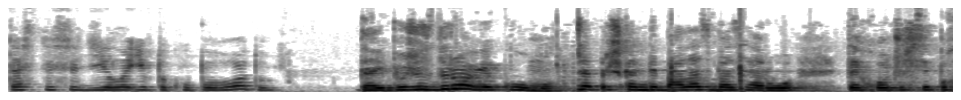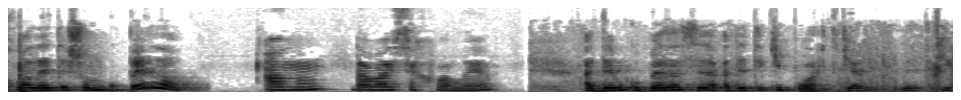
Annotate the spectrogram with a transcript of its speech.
десь ти сиділа і в таку погоду. Дай Боже здоров'я, куму. Вже пришкандибала з базару. Ти хочеш сі похвалити, що м купила? Ану, давайся хвали. А дим купилася, а де такі портки? Не такі.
